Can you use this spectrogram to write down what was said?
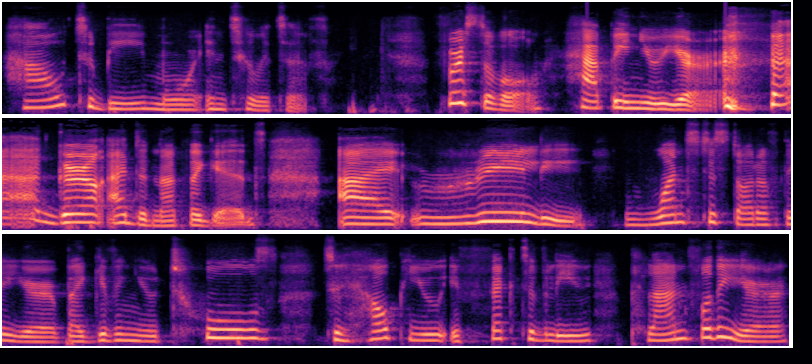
how to be more intuitive. First of all, Happy New Year. Girl, I did not forget. I really want to start off the year by giving you tools to help you effectively plan for the year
